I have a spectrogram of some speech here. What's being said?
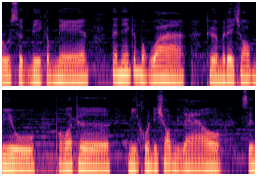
รู้สึกดีกับเนทแต่เนทก็บอกว่าเธอไม่ได้ชอบบิลเพราะว่าเธอมีคนที่ชอบอยู่แล้ว ซึ่ง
